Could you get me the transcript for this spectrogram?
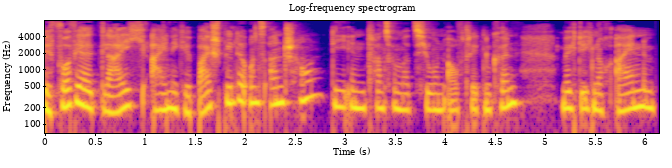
Bevor wir gleich einige Beispiele uns anschauen, die in Transformationen auftreten können, möchte ich noch einen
